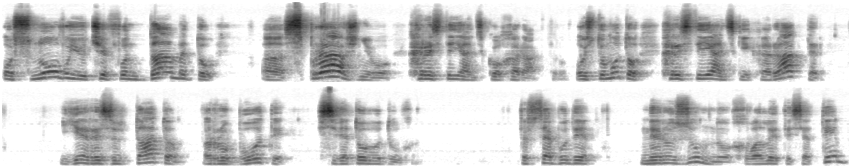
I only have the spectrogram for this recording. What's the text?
основою чи фундаментом справжнього християнського характеру. Ось тому то християнський характер є результатом роботи Святого Духа. Тож це буде нерозумно хвалитися тим,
